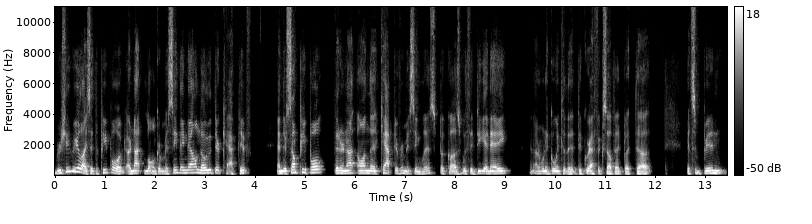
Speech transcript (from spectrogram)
realize that the people are, not longer missing. They now know that they're captive. And there's some people that are not on the captive or missing list because with the DNA, and I don't want to go into the, the graphics of it, but uh, it's been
